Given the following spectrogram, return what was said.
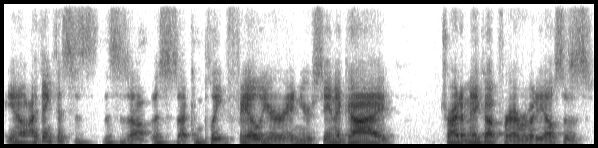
you know I think this is this is a this is a complete failure, and you're seeing a guy try to make up for everybody else's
